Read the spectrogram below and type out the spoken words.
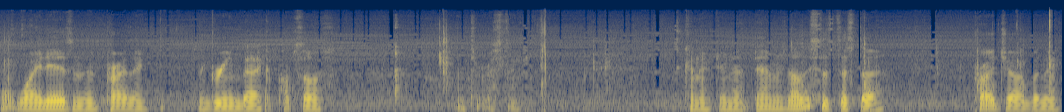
That white is, and then pry the, the green back pops off. Interesting. This connector not damaged. Now this is just a pry job, I think.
